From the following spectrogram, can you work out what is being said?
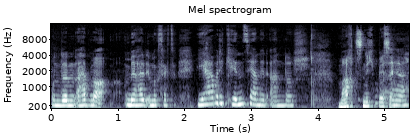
Und dann hat man mir halt immer gesagt, ja, aber die kennen es ja nicht anders. macht's nicht besser. Ja.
